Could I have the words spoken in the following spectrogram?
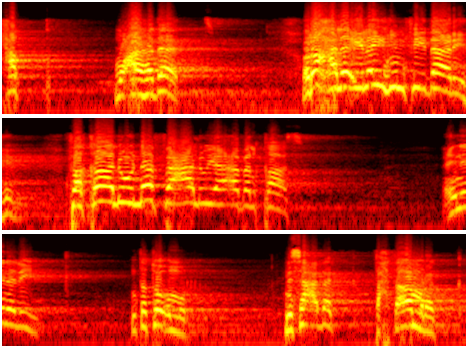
حق معاهدات. رحل إليهم في دارهم فقالوا نفعل يا أبا القاسم. عيننا ليك أنت تؤمر نساعدك تحت أمرك.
